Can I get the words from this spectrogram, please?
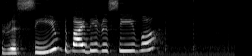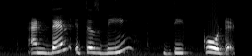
received by the receiver and then it is being decoded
